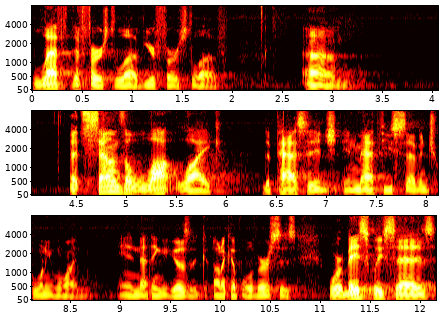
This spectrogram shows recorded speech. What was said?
left the first love, your first love. Um, that sounds a lot like the passage in Matthew 7 21. And I think it goes on a couple of verses where it basically says,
